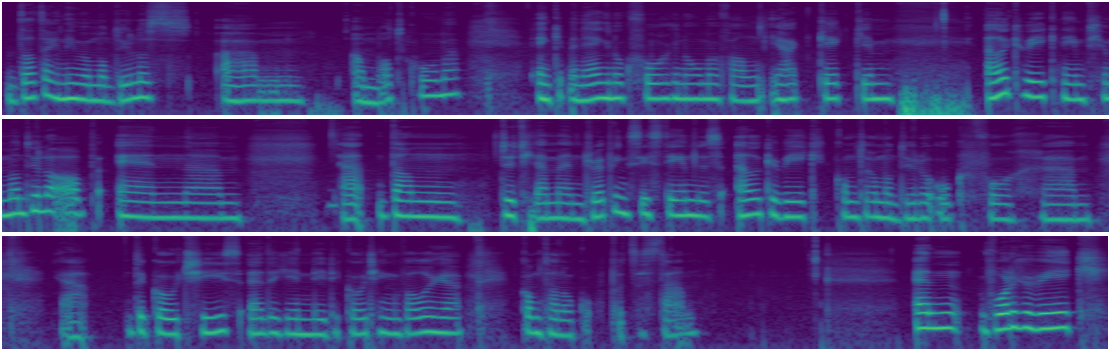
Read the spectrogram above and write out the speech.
dat er nieuwe modules um, aan bod komen. En ik heb mijn eigen ook voorgenomen van, ja, kijk Kim, elke week neemt je module op en um, ja, dan doet je dat met een dripping systeem. Dus elke week komt er een module ook voor um, ja, de coaches, hè, degene die de coaching volgen, komt dan ook open te staan. En vorige week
